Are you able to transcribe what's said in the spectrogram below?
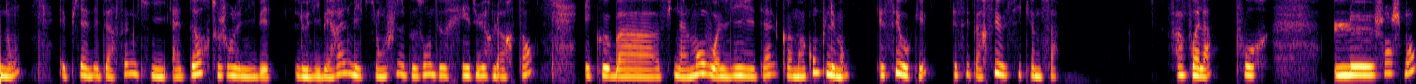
non. Et puis il y a des personnes qui adorent toujours le libéral, mais qui ont juste besoin de réduire leur temps et que, bah, finalement voient le digital comme un complément. Et c'est OK et c'est parfait aussi comme ça. Enfin voilà pour le changement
